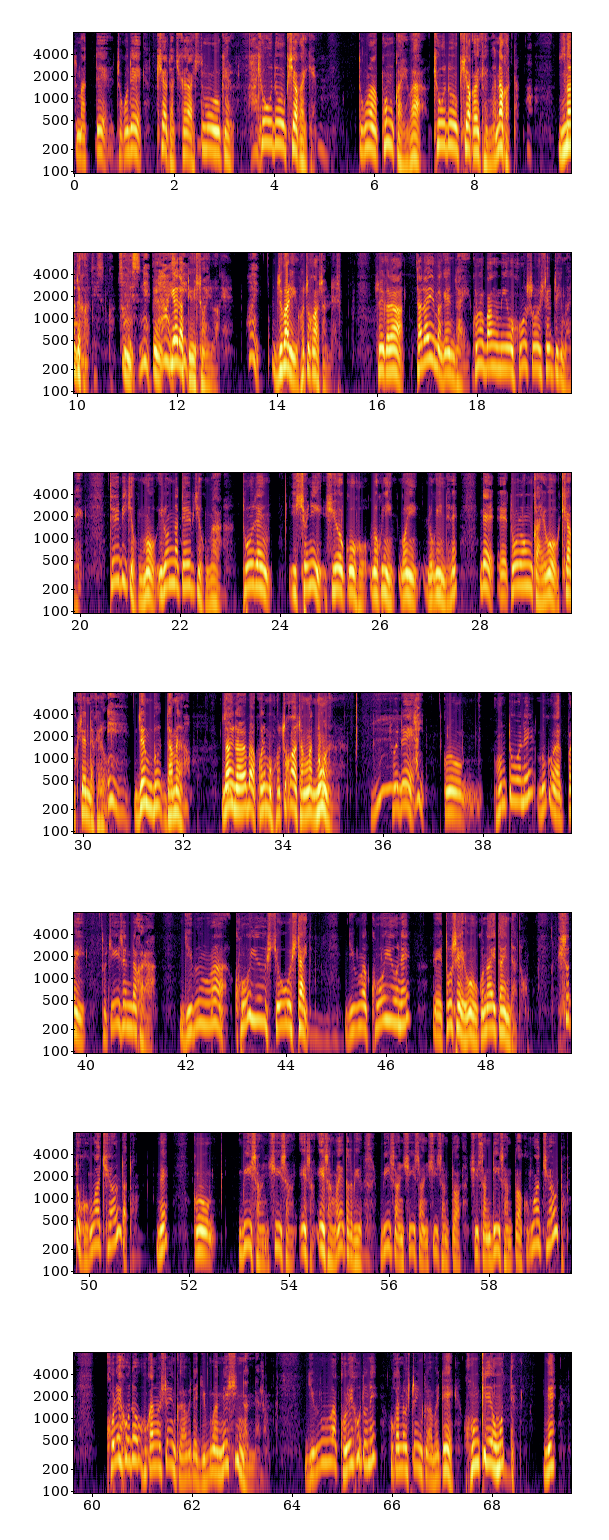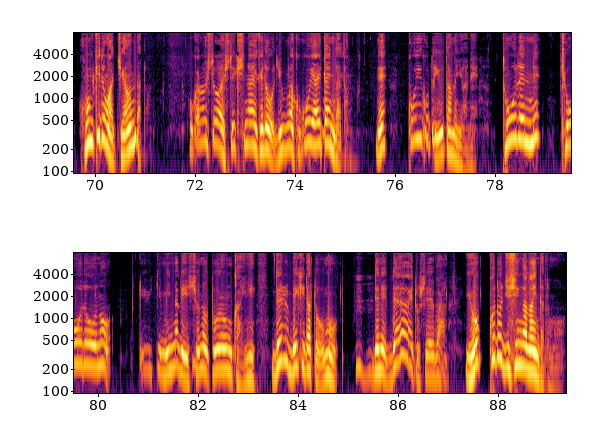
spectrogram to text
集まって、そこで記者たちから質問を受ける。はい共同記者会見。ところが今回は共同記者会見がなかった。なぜかそう。ですね。うんはい。嫌だってえいう人がいるわけ。はい。ズバリ細川さんです。それから、ただいま現在、この番組を放送している時まで、テレビ局も、いろんなテレビ局が、当然、一緒に主要候補6人、5人、6人でね、で、えー討論会を企画してんだけど、ええ全部ダメなの。なぜならば、これも細川さんがノーなのよ。それで、はい。この本当はね僕はやっぱり都知事選だから自分はこういう主張をしたいと自分はこういうね、えー都政を行いたいんだと人とここが違うんだと。ね。この B さん C さん A さん A さんがね例えば言う B さん C さん C さんとは C さん D さんとはここが違うと。これほど他の人に比べて自分は熱心なんだと。自分はこれほどね他の人に比べて本気で思ってる。ね。本気度が違うんだと。他の人は指摘しないけど自分はここをやりたいんだと。ね。こういうことを言うためにはね当然ね共同のみんなで一緒の討論会に出るべきだと思う。でね出ないとすればよっぽど自信がないんだと思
